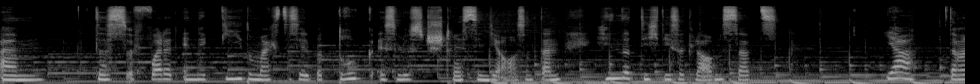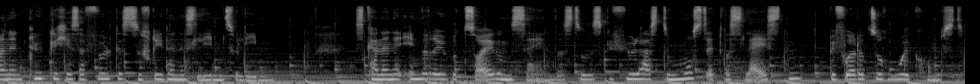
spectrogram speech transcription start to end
Ähm, das erfordert Energie, du machst dir selber Druck, es löst Stress in dir aus und dann hindert dich dieser Glaubenssatz, ja, daran ein glückliches, erfülltes, zufriedenes Leben zu leben. Es kann eine innere Überzeugung sein, dass du das Gefühl hast, du musst etwas leisten, bevor du zur Ruhe kommst.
